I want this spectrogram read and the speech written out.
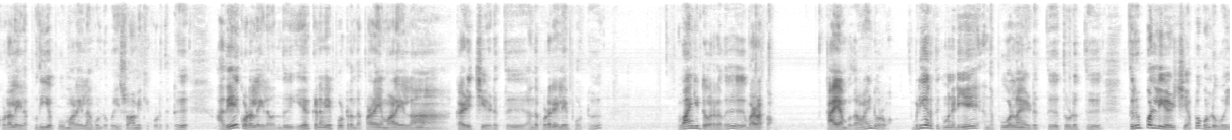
குடலையில் புதிய பூ மாலையெல்லாம் கொண்டு போய் சுவாமிக்கு கொடுத்துட்டு அதே குடலையில் வந்து ஏற்கனவே போட்டிருந்த பழைய மாலையெல்லாம் கழித்து எடுத்து அந்த குடலையிலே போட்டு வாங்கிட்டு வர்றது வழக்கம். காயாம்பு தான் வாங்கிட்டு வருவோம் விடியறதுக்கு முன்னாடியே அந்த பூவெல்லாம் எடுத்து தொடுத்து திருப்பள்ளி எழுச்சி அப்போ கொண்டு போய்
